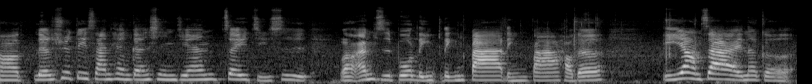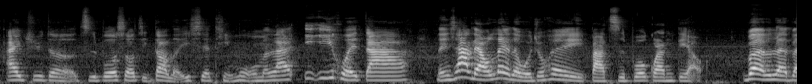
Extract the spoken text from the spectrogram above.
好，连续第三天更新，今天这一集是晚安直播零零八零八。好的，一样在那个 IG 的直播收集到了一些题目，我们来一一回答。等一下聊累了，我就会把直播关掉，不不不不，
